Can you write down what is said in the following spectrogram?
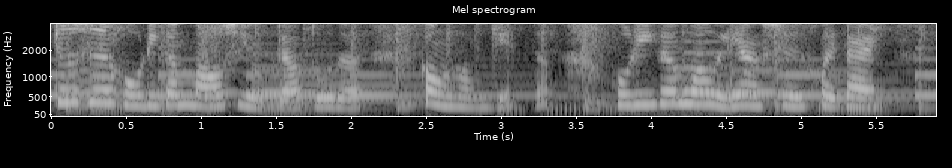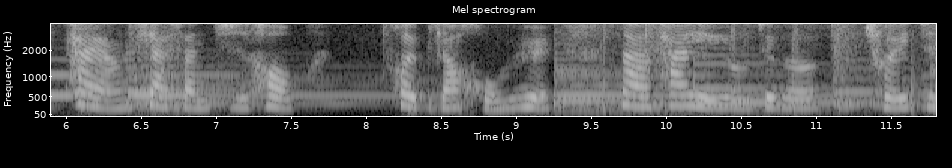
就是狐狸跟猫是有比较多的。共同点的，狐狸跟猫一样是会在太阳下山之后会比较活跃。那它也有这个垂直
